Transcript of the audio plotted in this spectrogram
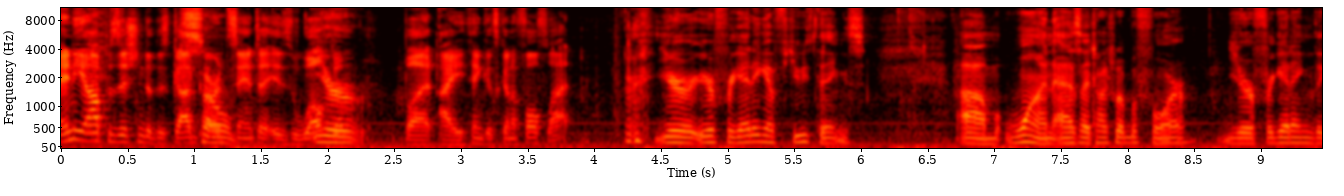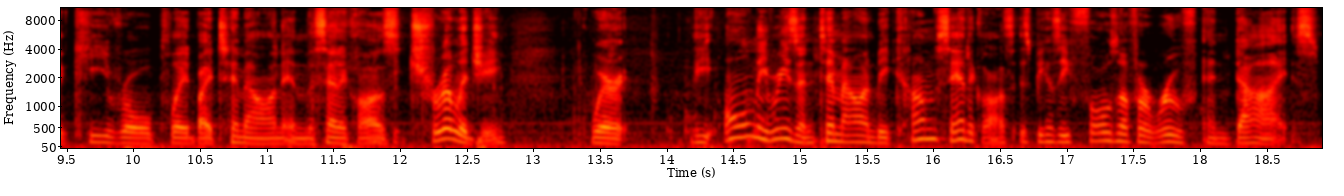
Any opposition to this god powered So, Santa is welcome, but I think it's gonna fall flat. You're you're forgetting a few things. Um, one, as I talked about before, you're forgetting the key role played by Tim Allen in the Santa Claus trilogy, where the only reason Tim Allen becomes Santa Claus is because he falls off a roof and dies.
